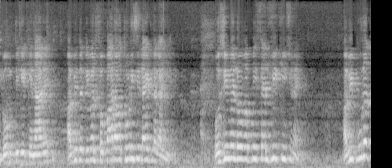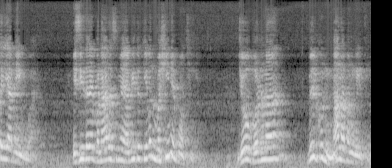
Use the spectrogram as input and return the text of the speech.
गोमती के किनारे, अभी तो केवल फुब्बारा और थोड़ी सी लाइट लगाई है। उसी में लोग अपनी सेल्फी खींच रहे हैं। अभी पूरा तैयार नहीं हुआ है। इसी तरह बनारस में अभी तो केवल मशीनें पहुँची हैं, जो वर्णा बिल्कुल नाला बन गई थी।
